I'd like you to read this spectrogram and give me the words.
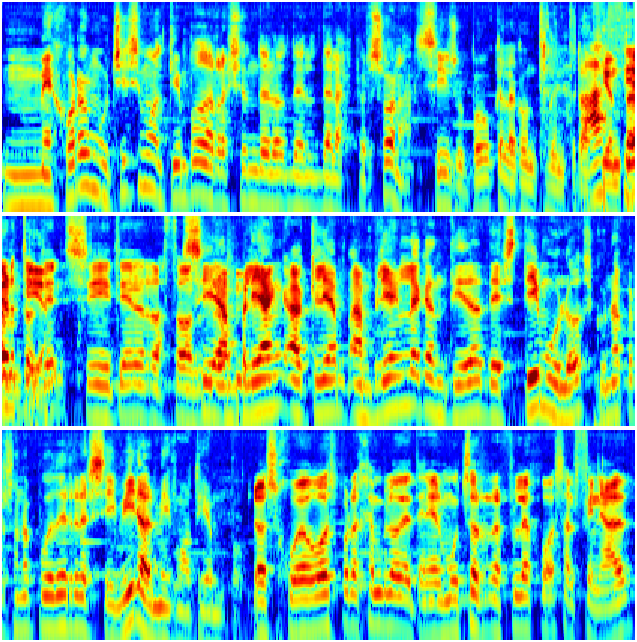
mejoran muchísimo el tiempo de reacción de, lo- de- de las personas. Sí, supongo que la Ah, concentración cierto, también. sí, tienes razón. Sí, amplían, amplían la cantidad de estímulos que una persona puede recibir al mismo tiempo. Los juegos, por ejemplo, de tener muchos reflejos, al final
